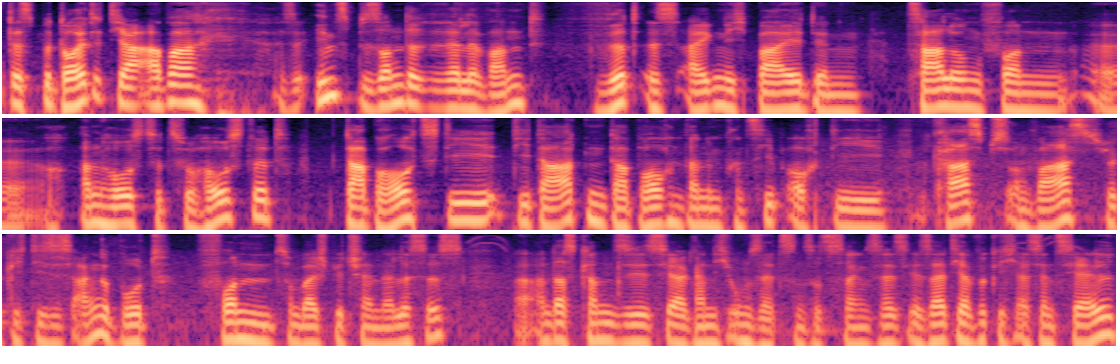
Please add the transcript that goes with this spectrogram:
Das bedeutet ja aber, also insbesondere relevant wird es eigentlich bei den Zahlungen von äh, unhosted zu hosted. Da braucht es die, die Daten, da brauchen dann im Prinzip auch die CASPs und WASPs wirklich dieses Angebot von zum Beispiel Chainalysis. Äh, anders kann sie es ja gar nicht umsetzen, sozusagen. Das heißt, ihr seid ja wirklich essentiell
